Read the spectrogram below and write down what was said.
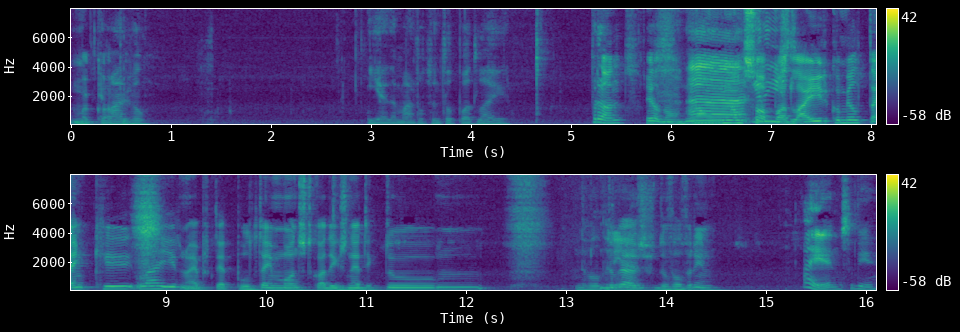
uma É cópia. Marvel. E é da Marvel, portanto ele pode lá ir. Pronto. Ele não, não, Ah, não só pode isto. lá ir, como ele tem que lá ir, não é? Porque Deadpool tem montes de código genético do, Do do gajo, do Wolverine. Ah, é? Não sabia.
